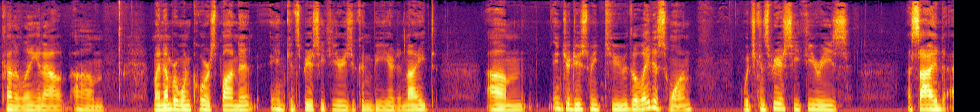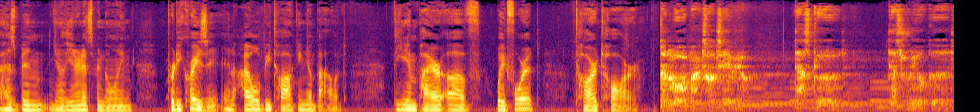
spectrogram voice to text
kind of laying it out. Um, my number one correspondent in conspiracy theories who couldn't be here tonight um, introduced me to the latest one, which conspiracy theories aside has been, you know, the internet's been going pretty crazy. And I will be talking about the empire of, wait for it, Tartar. That's good. That's real good.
